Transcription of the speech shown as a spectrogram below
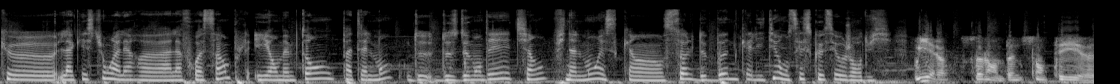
que la question a l'air euh, à la fois simple et en même temps pas tellement de, de se demander tiens, finalement, est-ce qu'un sol de bonne qualité, on sait ce que c'est aujourd'hui? Oui, alors sol en bonne santé, euh,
